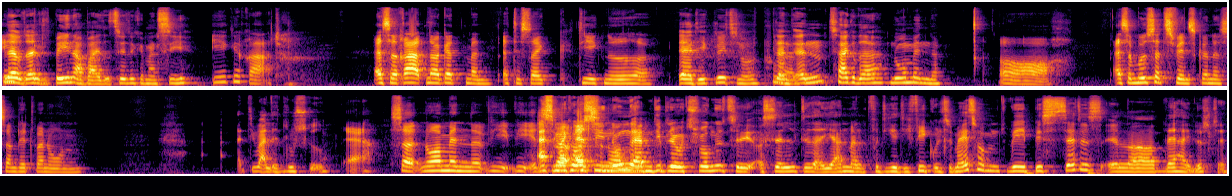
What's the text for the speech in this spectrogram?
lavet alt benarbejdet til det, kan man sige. Ikke rart. Altså rart nok, at, man, at det så ikke, de ikke nåede at... Ja, det er ikke blevet til noget. Blandt andet takket være nordmændene. Åh. Altså modsat svenskerne, som lidt var nogle... de var lidt luskede. Ja, så nordmændene, vi, vi elsker Altså man kan også sige, at nogle af dem de blev tvunget til at sælge det der jernmalm, fordi de fik ultimatum, vil I besættes, eller hvad har I lyst til?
